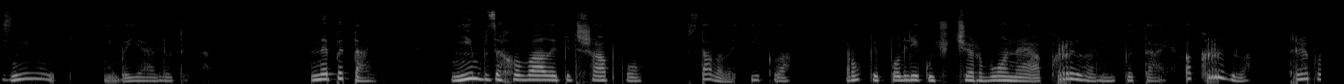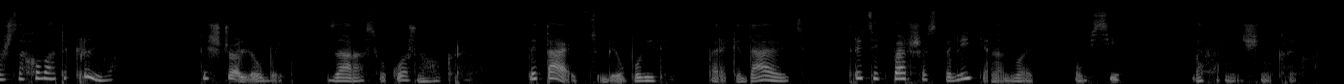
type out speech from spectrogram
зніміть, ніби я людина. Не питання. Німб заховали під шапку, вставили ікла, руки полікуч червоне, а крила він питає, а крила? Треба ж заховати крила. Ти що, любий? Зараз у кожного крила. Літають собі у повітрі, перекидаються. 31 століття на дворі. У всіх механічні крила.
